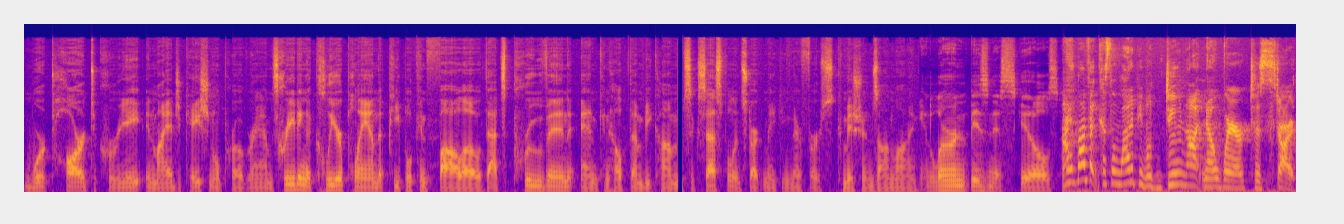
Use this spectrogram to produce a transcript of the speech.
worked hard to create in my educational programs, creating a clear plan that people can follow that's proven and can help them become successful and start making their first commissions online and learn business skills. I love it because a lot of people do not know where to start.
